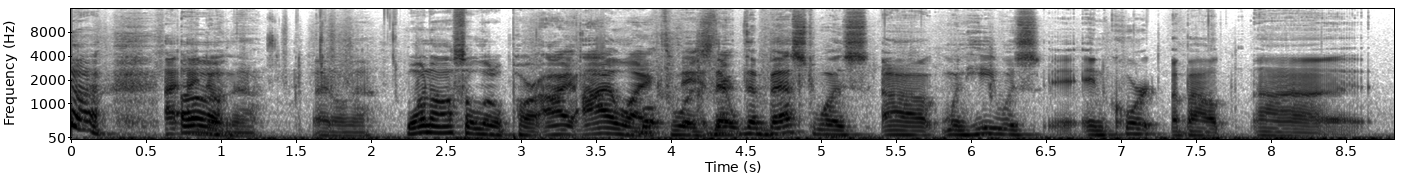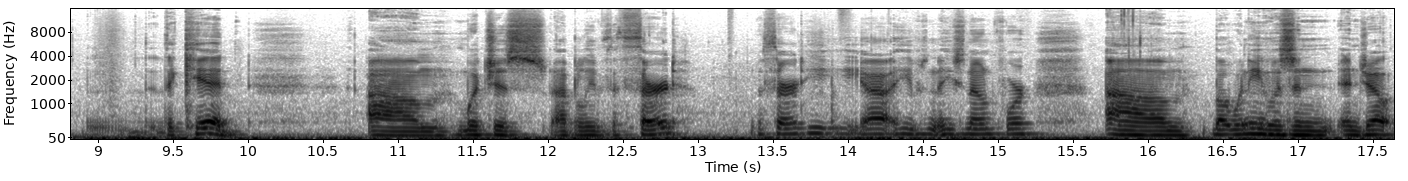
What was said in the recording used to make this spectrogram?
I, I don't know. I don't know. One also little part I I liked Well, was the, that the best was uh, when he was in court about uh, the kid, um, which is I believe the third, the third he he, uh, he was he's known for. Um, but when he was in in jail,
